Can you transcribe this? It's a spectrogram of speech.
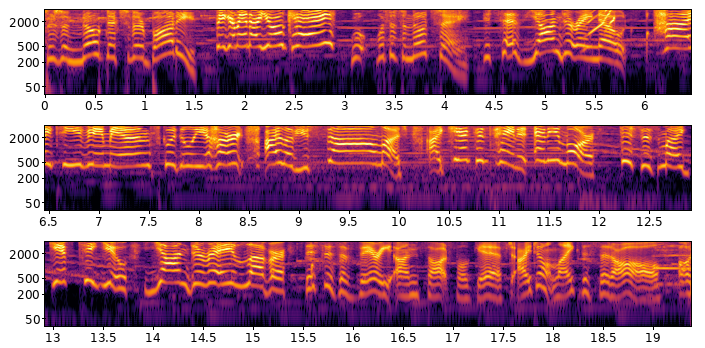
There's a note next to their body. Speaker Man, are you okay? What, what does the note say? It says yandere note. Hi, TV man, squiggly heart. I love you so much. I can't contain it anymore. This is my gift to you, yandere lover. This is a very unthoughtful gift. I don't like this at all. A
